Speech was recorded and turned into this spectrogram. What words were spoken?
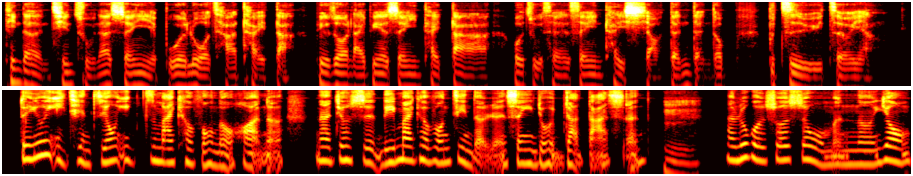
听得很清楚，那声音也不会落差太大。比如说来宾的声音太大啊，或主持人声音太小等等，都不至于这样。对，因为以前只用一支麦克风的话呢，那就是离麦克风近的人声音就会比较大声。嗯。那如果说是我们呢用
